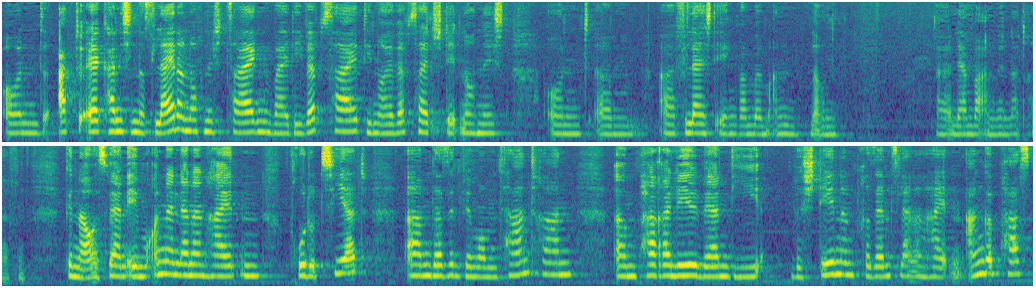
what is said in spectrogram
Und aktuell kann ich Ihnen das leider noch nicht zeigen, weil die Website, die neue Website steht noch nicht und ähm, aber vielleicht irgendwann beim anderen äh, Lernbar-Anwender treffen. Genau, es werden eben Online-Lerneinheiten produziert, ähm, da sind wir momentan dran. Ähm, parallel werden die bestehenden Präsenzlerneinheiten angepasst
